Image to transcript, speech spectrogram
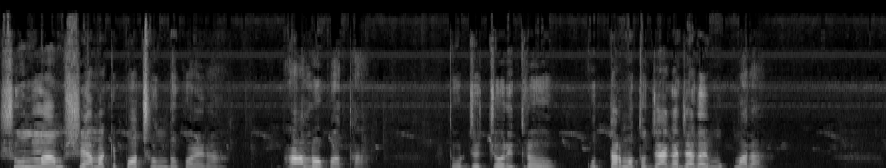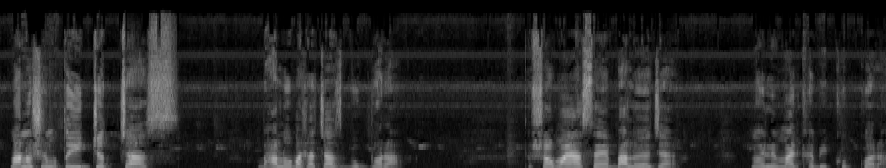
শুনলাম সে আমাকে পছন্দ করে না। ভালো কথা। তোর যে চরিত্র, কুত্তার মতো জায়গা জায়গায় মুখ মারা। মানুষের মতো ইজ্জত চাস, ভালোবাসা চাস বুক ভরা। তো সময় আছে, ভালো যা। নইলে মার খাবি, খুব করা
